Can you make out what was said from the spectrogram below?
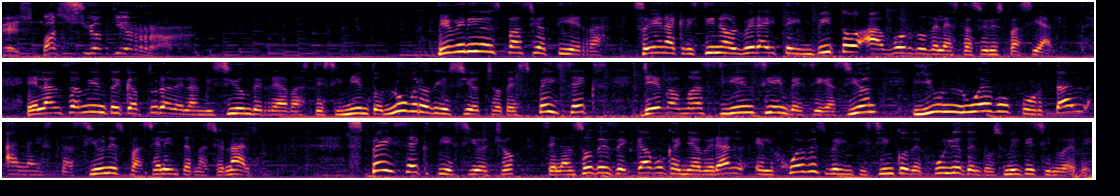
Espacio Tierra. Bienvenido a Espacio a Tierra. Soy Ana Cristina Olvera y te invito a bordo de la Estación Espacial. El lanzamiento y captura de la misión de reabastecimiento número 18 de SpaceX lleva más ciencia, investigación y un nuevo portal a la Estación Espacial Internacional. SpaceX 18 se lanzó desde Cabo Cañaveral el jueves 25 de julio del 2019.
